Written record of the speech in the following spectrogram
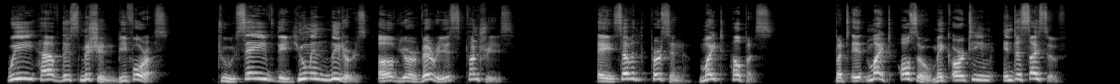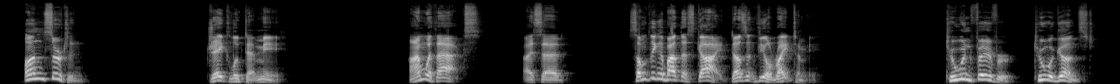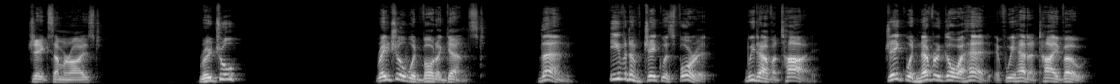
We have this mission before us to save the human leaders of your various countries. A seventh person might help us, but it might also make our team indecisive, uncertain. Jake looked at me. I'm with Ax, I said. Something about this guy doesn't feel right to me. Two in favor, two against, Jake summarized. Rachel? Rachel would vote against. Then, even if Jake was for it, we'd have a tie. Jake would never go ahead if we had a tie vote.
